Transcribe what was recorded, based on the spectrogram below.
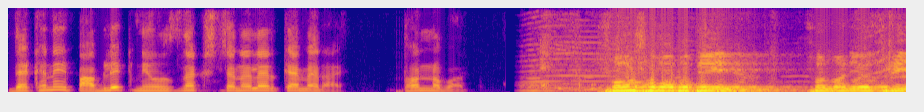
দেখে নেই পাবলিক নিউজ নেক্সট চ্যানেলের ক্যামেরায়। ধন্যবাদ। সহসভাপতি সম্মানীয় শ্রী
